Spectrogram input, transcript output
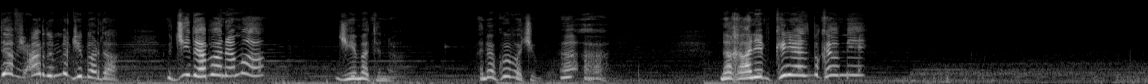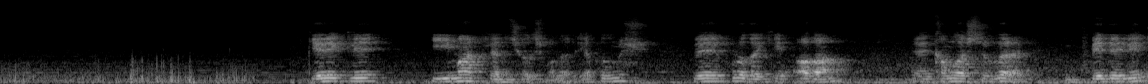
dev ji erdû min cî berda. Cî de heban ama cîmetin na. Em ku veçim. Ha ha. Ne xanî bikirî ez bikevmî. Gerekli imar planı çalışmaları yapılmış ve buradaki alan e, kamulaştırılarak bedeli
